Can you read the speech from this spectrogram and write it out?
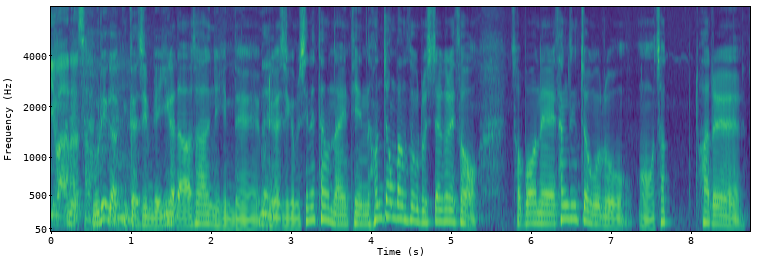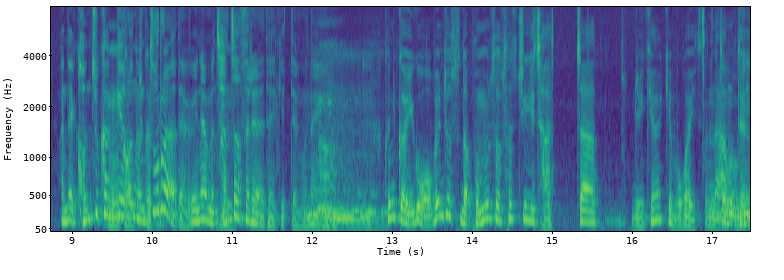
이와라서 우리가 그러니까 지금 얘기가 나와서 하는 얘기인데 네. 우리가 지금 시네타운 19 헌정 방송으로 시작을 해서 저번에 상징적으로 어, 첫 화를 근데 건축학개로는 음, 건축학개. 뚫어야 돼요. 왜냐하면 자짜를 해야 되기 때문에. 그러니까 이거 어벤져스 나 보면서 솔직히 자 짜 얘기할 게 뭐가 있었나 또 아무튼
